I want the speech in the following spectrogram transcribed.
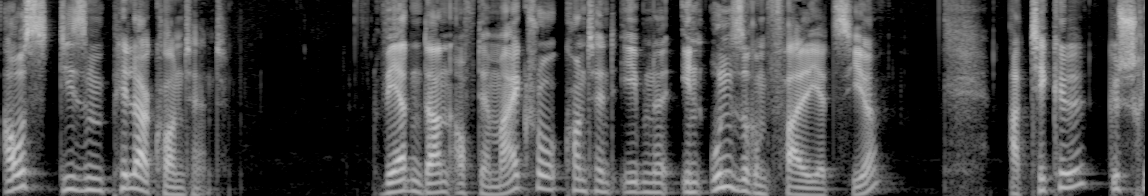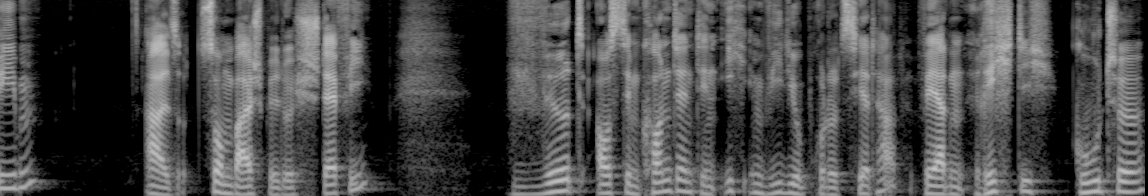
aus diesem Pillar-Content werden dann auf der Micro-Content-Ebene in unserem Fall jetzt hier Artikel geschrieben, also zum Beispiel durch Steffi, wird aus dem Content, den ich im Video produziert habe, werden richtig gute,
